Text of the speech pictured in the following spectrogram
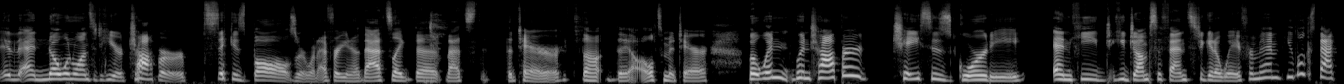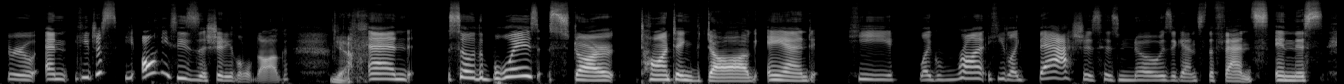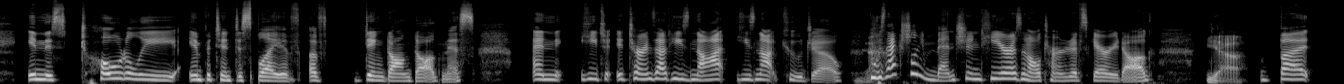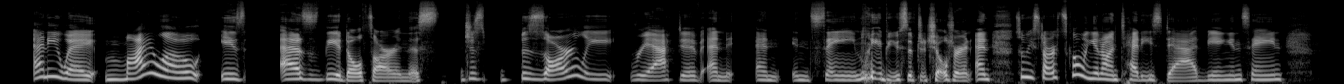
and, and no one wants to hear Chopper or sick as balls or whatever. You know, that's like the that's the, the terror, the the ultimate terror. But when when Chopper chases Gordy and he he jumps a fence to get away from him, he looks back through and he just he, all he sees is a shitty little dog. yeah. And so the boys start taunting the dog and he like run he like bashes his nose against the fence in this in this totally impotent display of of ding dong dogness. And he t- it turns out he's not he's not Cujo, who was actually mentioned here as an alternative scary dog. Yeah. But anyway, Milo is as the adults are in this just bizarrely reactive and and insanely abusive to children. And so he starts going in on Teddy's dad being insane.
